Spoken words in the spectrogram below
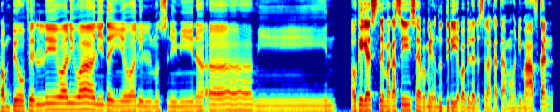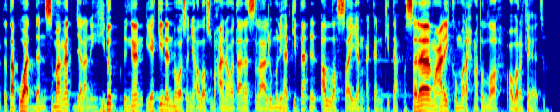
رب اغفر لي ولوالدي وللمسلمين آمين. Oke guys, terima kasih. Saya pamit undur diri apabila ada salah kata mohon dimaafkan. Tetap kuat dan semangat jalani hidup dengan keyakinan bahwasanya Allah Subhanahu wa taala selalu melihat kita dan Allah sayang akan kita. Wassalamualaikum warahmatullahi wabarakatuh.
